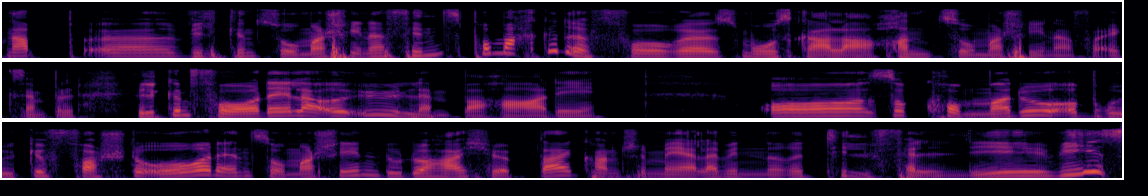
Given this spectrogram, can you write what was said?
knapt uh, hvilken såmaskiner finnes på markedet for uh, småskala håndsåmaskiner f.eks. Hvilke fordeler og ulemper har de? Og så kommer du og bruker første året den såmaskinen du, du har kjøpt deg, kanskje mer eller mindre tilfeldigvis,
